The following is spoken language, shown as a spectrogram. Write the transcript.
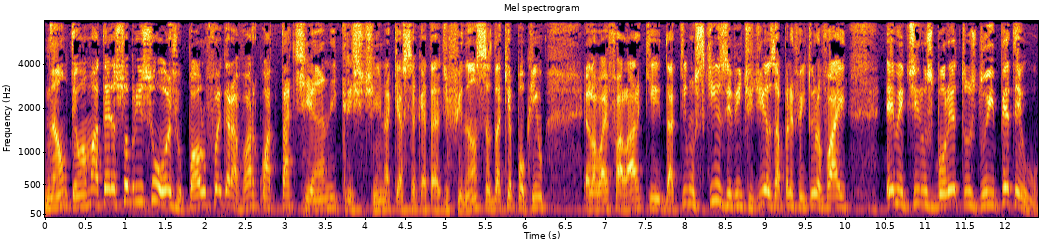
Não, tem uma matéria sobre isso hoje. O Paulo foi gravar com a Tatiana e Cristina, que é a secretária de Finanças. Daqui a pouquinho ela vai falar que daqui uns 15, 20 dias a prefeitura vai emitir os boletos do IPTU.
